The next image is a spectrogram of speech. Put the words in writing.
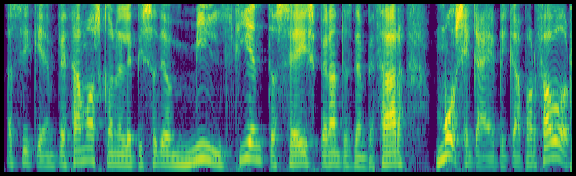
Así que empezamos con el episodio 1106, pero antes de empezar, música épica, por favor.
